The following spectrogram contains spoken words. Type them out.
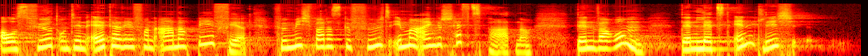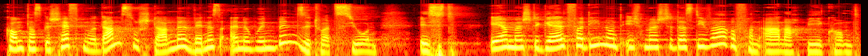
ausführt und den LKW von A nach B fährt. Für mich war das gefühlt immer ein Geschäftspartner. Denn warum? Denn letztendlich kommt das Geschäft nur dann zustande, wenn es eine Win-Win-Situation ist. Er möchte Geld verdienen und ich möchte, dass die Ware von A nach B kommt.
